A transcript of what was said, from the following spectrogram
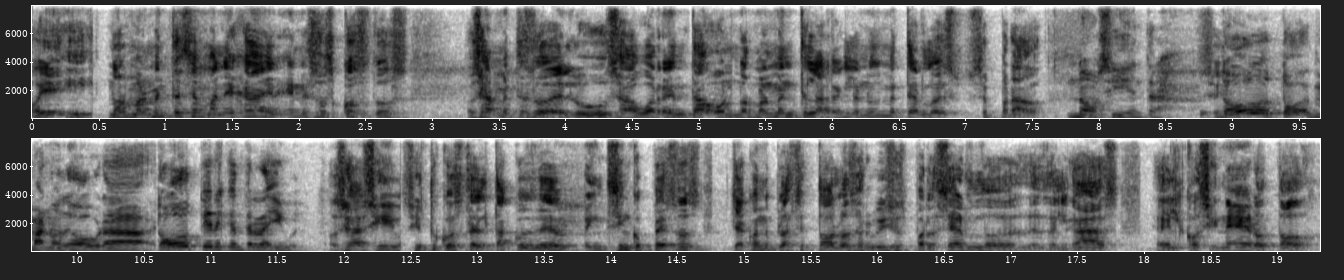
Oye, y normalmente se maneja en, en esos costos. O sea, metes lo de luz, agua, renta, o normalmente la regla no es meterlo, es separado. No, sí entra. Sí. Todo, todo, mano de obra, todo tiene que entrar ahí, güey. O sea, si, si tu coste del taco es de 25 pesos, ya contemplaste todos los servicios para hacerlo, desde el gas, el cocinero, todo.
